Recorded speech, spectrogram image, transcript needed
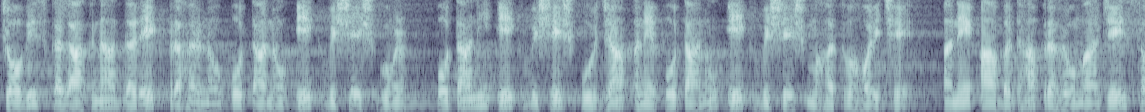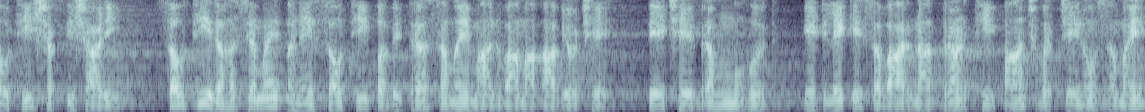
ચોવીસ કલાકના દરેક પ્રહરનો પોતાનો એક વિશેષ ગુણ, પોતાની એક વિશેષ ઊર્જા અને પોતાનું એક વિશેષ મહત્વ હોય છે. અને આ બધા પ્રહરોમાં જે સૌથી શક્તિશાળી સૌથી રહસ્યમય અને સૌથી પવિત્ર સમય માનવામાં આવ્યો છે. તે છે બ્રહ્મ મુહૂર્ત એટલે કે સવારના ત્રણથી પાંચ વચ્ચેનો સમય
